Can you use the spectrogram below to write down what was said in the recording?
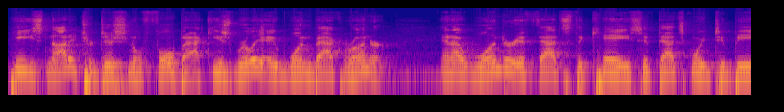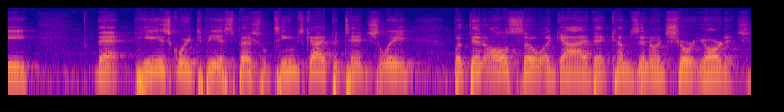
He's not a traditional fullback. He's really a one back runner. And I wonder if that's the case, if that's going to be that he is going to be a special teams guy potentially but then also a guy that comes in on short yardage,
